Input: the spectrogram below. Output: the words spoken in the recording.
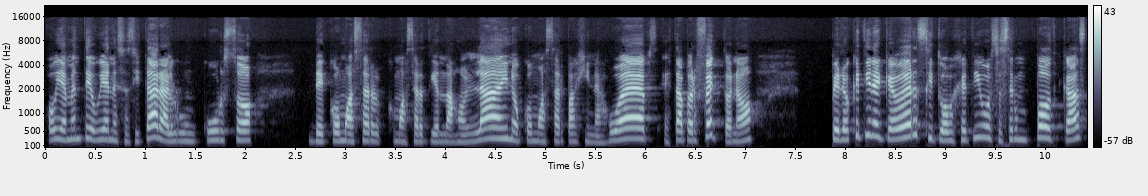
obviamente voy a necesitar algún curso de cómo hacer, cómo hacer tiendas online o cómo hacer páginas web, está perfecto, ¿no? Pero ¿qué tiene que ver si tu objetivo es hacer un podcast?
